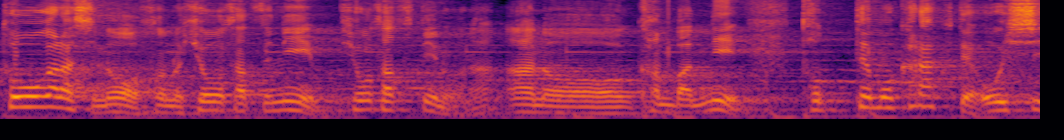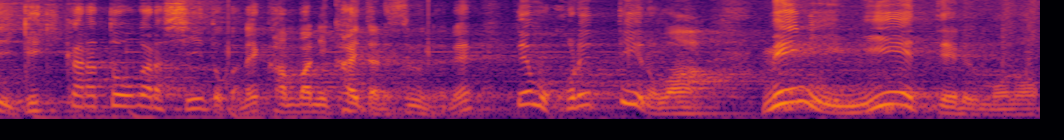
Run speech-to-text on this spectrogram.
唐辛子のその表札に表札っていうのかな？あのー、看板にとっても辛くて美味しい激辛唐辛子とかね看板に書いたりするんだよね。でもこれっていうのは目に見えてるもの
